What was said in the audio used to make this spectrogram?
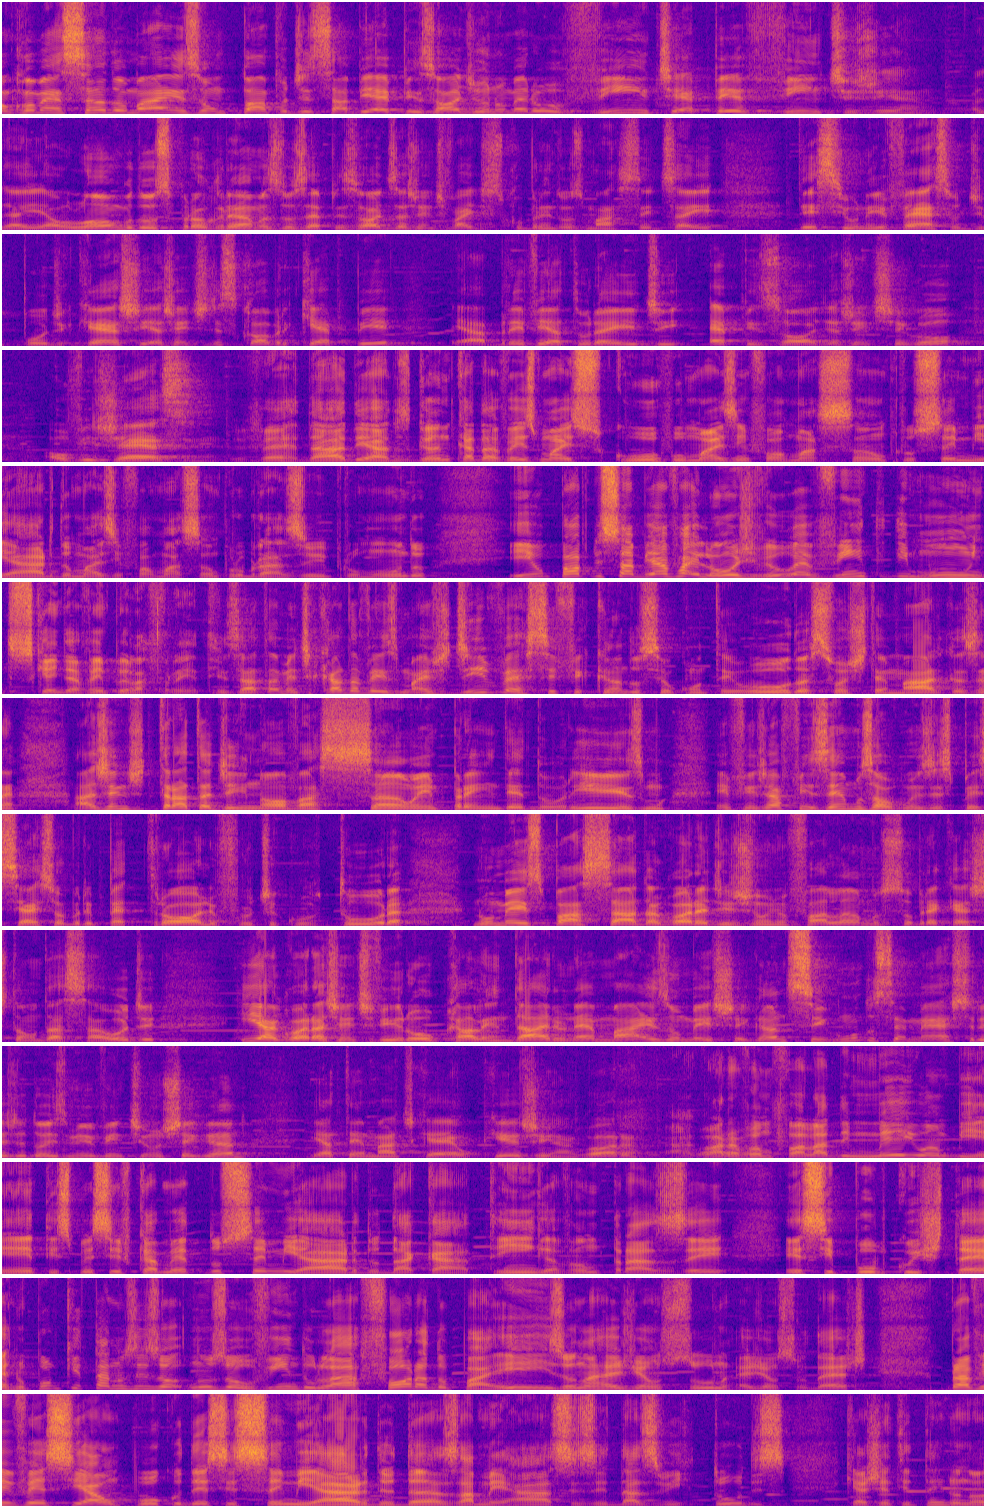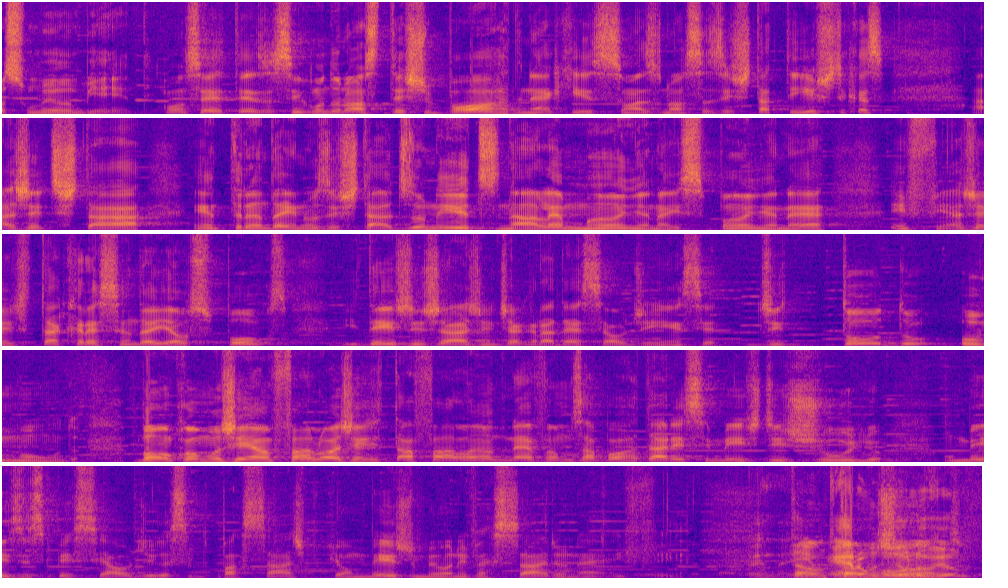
Bom, começando mais um Papo de Sabiá, episódio número 20, é P20, Jean. Olha aí, ao longo dos programas, dos episódios, a gente vai descobrindo os macetes aí desse universo de podcast e a gente descobre que EP é a abreviatura aí de episódio. A gente chegou ao vigésimo. Verdade, Ados. Ganhando cada vez mais corpo, mais informação para o semiárido, mais informação para o Brasil e para o mundo. E o Papo de Sabiá vai longe, viu? É 20 de muitos que ainda vem pela frente. Exatamente. Cada vez mais diversificando o seu conteúdo, as suas temáticas, né? A gente trata de inovação, empreendedorismo, enfim, já fizemos alguns especiais sobre petróleo, fruticultura. No mês passado, agora de junho, falamos sobre a questão da saúde e agora a gente virou o calendário, né? Mais um mês chegando, segundo semestre de 2021 chegando. E a temática é o que, Jean, agora? Agora vamos falar de meio ambiente, especificamente do semiárido, da caatinga. Vamos trazer esse público externo, o público que está nos, nos ouvindo lá fora do país, ou na região sul, na região sudeste, para vivenciar um pouco desse semiárido, das ameaças e das virtudes que a gente tem no nosso meio ambiente. Com certeza. Segundo o nosso dashboard, né, que são as nossas estatísticas, a gente está entrando aí nos Estados Unidos, na Alemanha, na Espanha, né? Enfim, a gente está crescendo aí aos poucos e desde já a gente agradece a audiência de todo o mundo. Bom, como o Jean falou, a gente está falando, né? Vamos abordar esse mês de julho, um mês especial, diga-se de passagem, porque é o mês do meu aniversário, né? Enfim. Então estamos juntos.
